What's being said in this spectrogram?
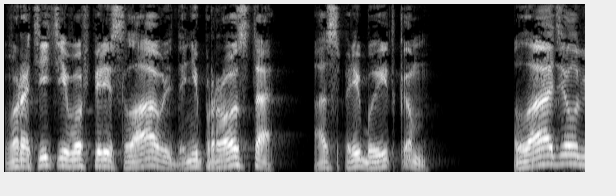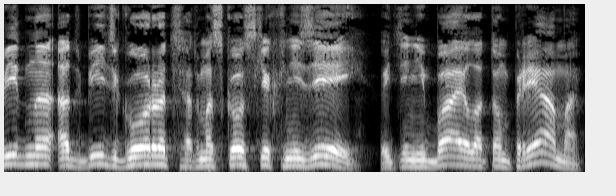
воротить его в Переславль, да не просто, а с прибытком. Ладил, видно, отбить город от московских князей, хоть и не баял о том прямо,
